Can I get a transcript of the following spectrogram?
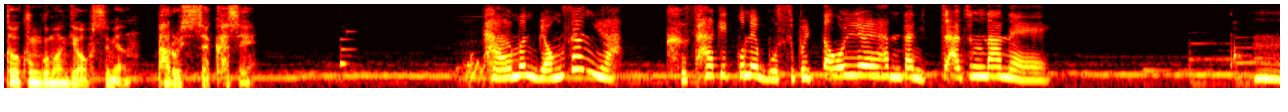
더 궁금한 게 없으면 바로 시작하지. 다음은 명상이야. 그 사기꾼의 모습을 떠올려야 한다니 짜증나네. 음...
